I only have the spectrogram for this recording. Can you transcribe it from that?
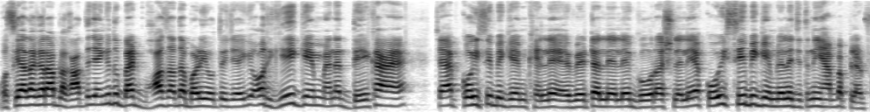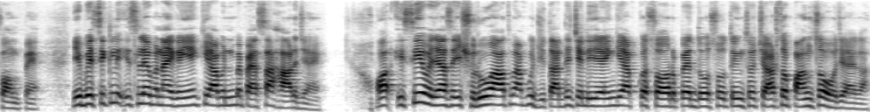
उसके बाद अगर आप लगाते जाएँगे तो बैट बहुत ज़्यादा बड़ी होती जाएगी। और ये गेम मैंने देखा है, चाहे आप कोई सी भी गेम खेल एवेटर ले ले गोरश ले ले, या कोई सी भी गेम ले ले, जितनी यहाँ पर प्लेटफॉर्म पे हैं। ये बेसिकली इसलिए बनाई गई है कि आप इनमें पैसा हार जाएँ। और इसी वजह से शुरुआत में आपको जिताती चली जाएँगी, आपका सौ रुपये दो सौ, तीन सौ, चार सौ, पाँच सौ हो जाएगा।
